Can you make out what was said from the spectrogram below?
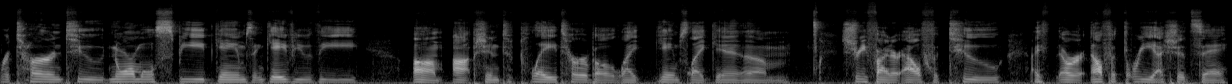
return to normal speed games and gave you the um, option to play turbo like games like um, Street Fighter Alpha 2 I, or Alpha 3 I should say.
